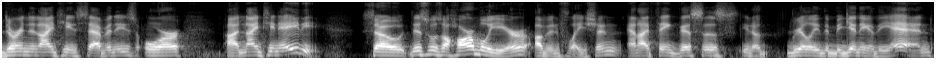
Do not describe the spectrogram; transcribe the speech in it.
during the 1970s or uh, 1980. So this was a horrible year of inflation, and I think this is, you know, really the beginning of the end,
